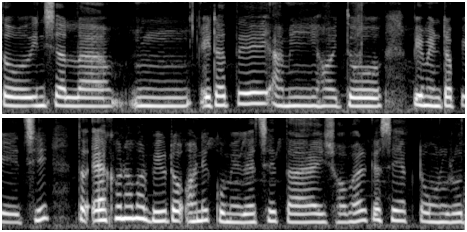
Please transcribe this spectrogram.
তো ইনশাল্লাহ এটাতে আমি হয়তো পেমেন্টটা পেয়েছি। তো এখন আমার ভিউটা অনেক কমে গেছে, তাই সবার কাছে একটা অনুরোধ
